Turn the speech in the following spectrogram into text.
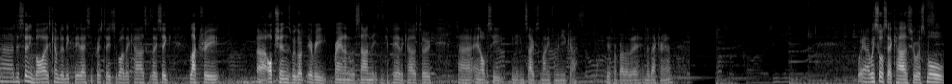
Uh, discerning buyers come to Nick Theodossi Prestige to buy their cars because they seek luxury uh, options. We've got every brand under the sun that you can compare the cars to, uh, and obviously you can save some money from a new car. There's my brother there in the background. We source our cars through a small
